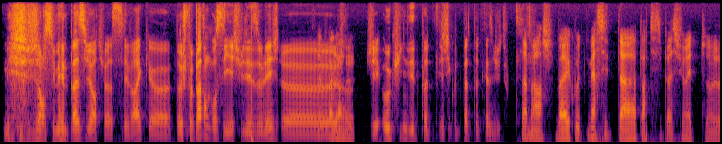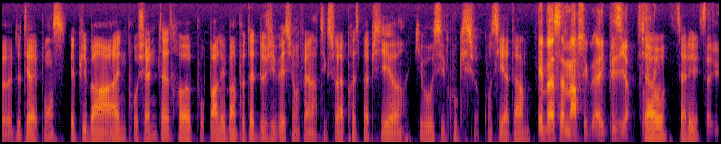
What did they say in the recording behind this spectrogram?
mais j'en suis même pas sûr, tu vois. C'est vrai que donc je peux pas t'en conseiller, je suis désolé, C'est pas je grave. j'ai aucune idée de podcast, j'écoute pas de podcast du tout. Ça marche. Bah écoute, merci de ta participation et de, te- de tes réponses. Et puis bah à une prochaine peut-être pour parler ben, peut-être de JV si on fait un article sur la presse papier euh, qui vaut aussi le coup qui- qu'on s'y attarde. Et bah ça marche, avec plaisir. Ça serait Ciao, salut. Salut.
